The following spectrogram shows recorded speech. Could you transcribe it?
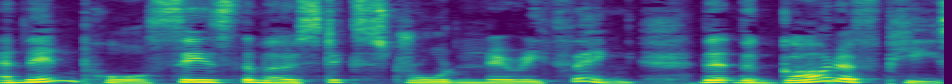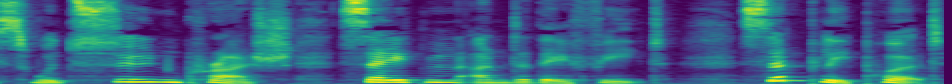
And then Paul says the most extraordinary thing that the God of peace would soon crush Satan under their feet. Simply put,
